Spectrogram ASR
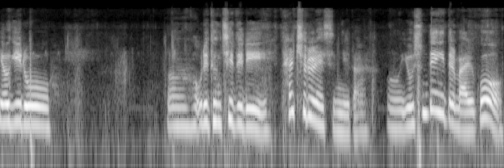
여기로 어, 우리 등치들이 탈출을 했습니다. 어, 요 순댕이들 말고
